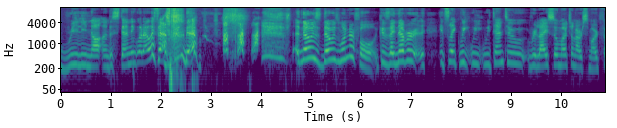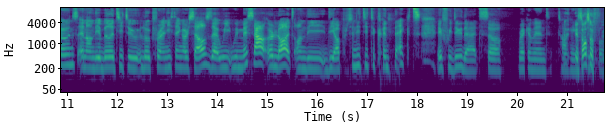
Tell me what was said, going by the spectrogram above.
really not understanding what I was asking them. and that was that was wonderful because I never it's like we, we we tend to rely so much on our smartphones and on the ability to look for anything ourselves that we, we miss out a lot on the the opportunity to connect if we do that. So recommend talking it's also people.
